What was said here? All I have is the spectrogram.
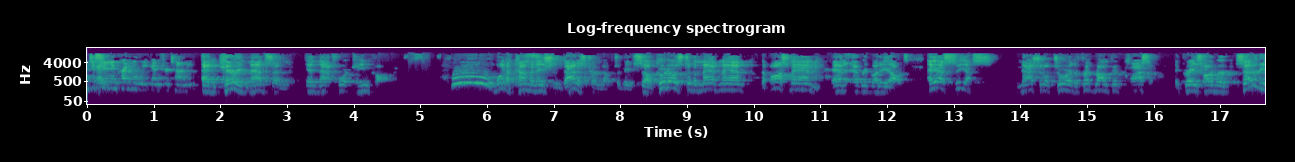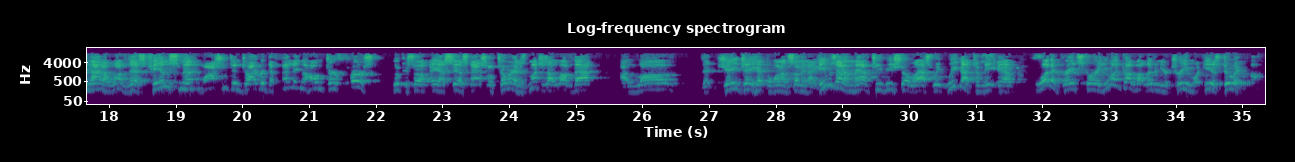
just and, an incredible weekend for Tony. And Kerry Madsen in that 14 car. Whew, what a combination that has turned out to be. So kudos to the madman, the boss man, and everybody else. ASCS National Tour, the Fred Brown Classic at Grays Harbor. Saturday night, I love this. Cam Smith, Washington driver, defending the home turf first Lucas Oil ASCS National Tour. And as much as I love that, I love that JJ hit the one on Sunday night. He was on our MAV TV show last week. We got to meet him. What a great story. You want to talk about living your dream, what he is doing. Oh,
